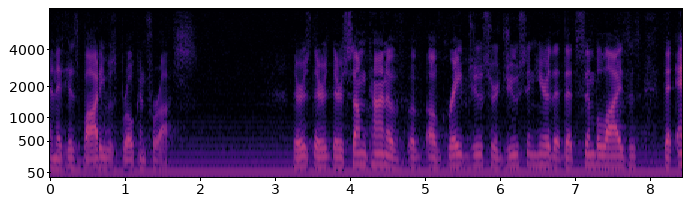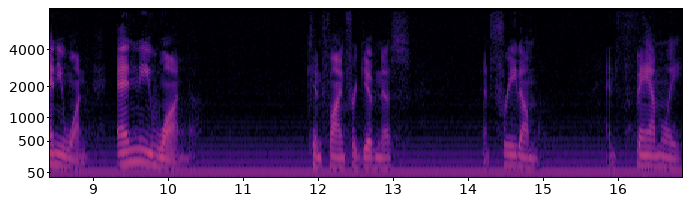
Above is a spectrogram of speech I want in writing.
and that his body was broken for us. There's, there, there's some kind of, of, of grape juice or juice in here that, that symbolizes that anyone, anyone can find forgiveness and freedom and family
